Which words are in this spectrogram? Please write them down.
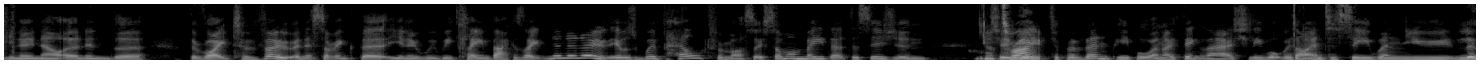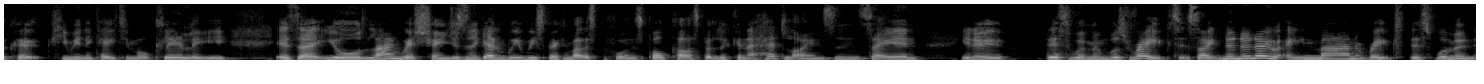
you know now earning the the right to vote, and it's something that you know we, we claim back. It's like no, no, no, it was withheld from us. So someone made that decision. That's to, right. to prevent people. And I think that actually what we're starting to see when you look at communicating more clearly is that your language changes. And again, we, we've spoken about this before in this podcast, but looking at headlines and saying, you know, this woman was raped. It's like, no, no, no, a man raped this woman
